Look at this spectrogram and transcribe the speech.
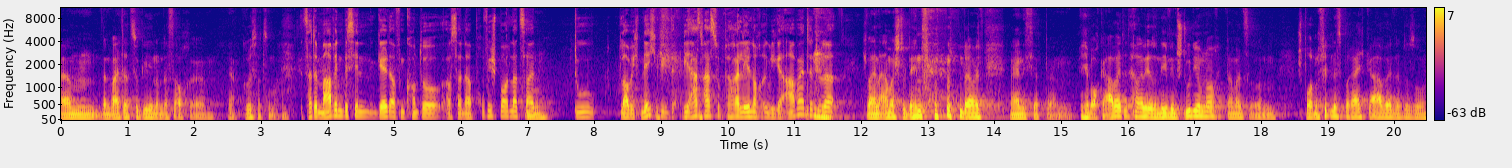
ähm, dann weiterzugehen und das auch äh, ja, größer zu machen. Jetzt hatte Marvin ein bisschen Geld auf dem Konto aus seiner Profisportlerzeit. Mhm. Du, glaube ich, nicht. Wie, wie hast, hast, du parallel noch irgendwie gearbeitet? Oder? Ich war ein armer Student damals. Nein, ich habe ähm, hab auch gearbeitet ja. parallel, also neben dem Studium noch. Damals im Sport- und Fitnessbereich gearbeitet, habe so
